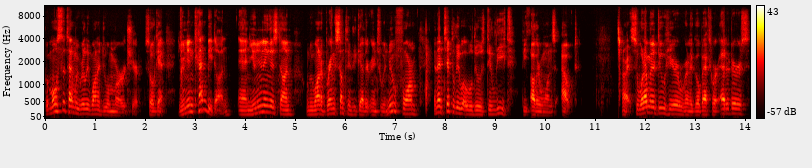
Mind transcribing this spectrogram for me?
but most of the time we really want to do a merge here. So again, union can be done, and unioning is done when we want to bring something together into a new form, and then typically what we'll do is delete the other ones out. All right, so what I'm going to do here, we're going to go back to our editors.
